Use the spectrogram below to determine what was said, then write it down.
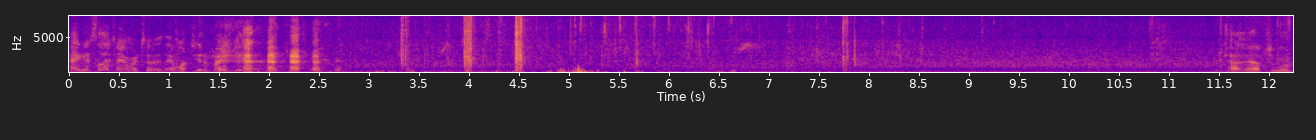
Take a sledgehammer to it. They want you to break it. Tighten it up some more.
